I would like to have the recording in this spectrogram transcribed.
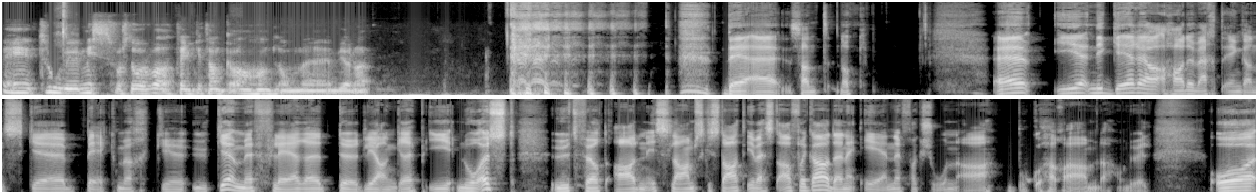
Jeg tror du misforstår hva tenketanker handler om, eh, Bjørnar. det er sant nok. Eh, i Nigeria har det vært en ganske bekmørk eh, uke, med flere dødelige angrep i nordøst, utført av den islamske stat i Vest-Afrika, denne ene fraksjonen av Boko Haram, da, om du vil. Og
